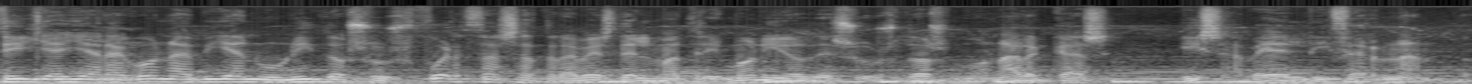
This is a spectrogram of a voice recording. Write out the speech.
Castilla y Aragón habían unido sus fuerzas a través del matrimonio de sus dos monarcas, Isabel y Fernando.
